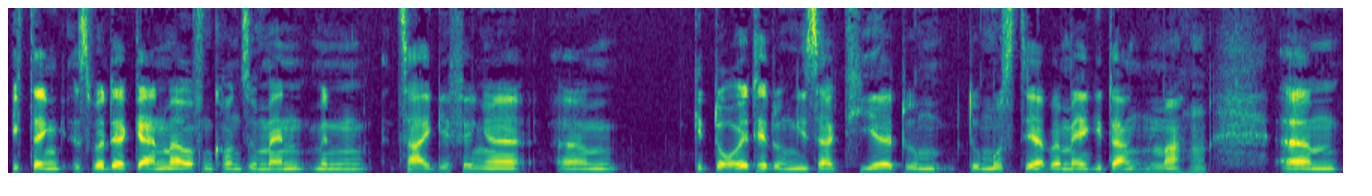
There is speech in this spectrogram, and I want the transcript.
ich denke, es wird ja gern mal auf den Konsument mit dem Zeigefinger ähm, gedeutet und gesagt, hier, du, du musst dir aber mehr Gedanken machen. Ähm,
